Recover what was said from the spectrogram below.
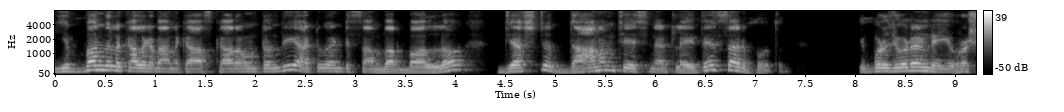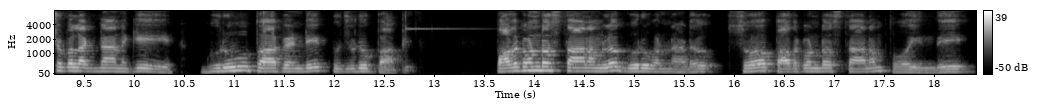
ఇబ్బందులు కలగడానికి ఆస్కారం ఉంటుంది. అటువంటి సందర్భాల్లో జస్ట్ దానం చేసినట్లయితే సరిపోతుంది. ఇప్పుడు చూడండి వృషభ లగ్నానికి గురువు పాపండి కుజుడు పాపి. పదకొండో స్థానంలో గురువు ఉన్నాడు. సో పదకొండో స్థానం పోయింది.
